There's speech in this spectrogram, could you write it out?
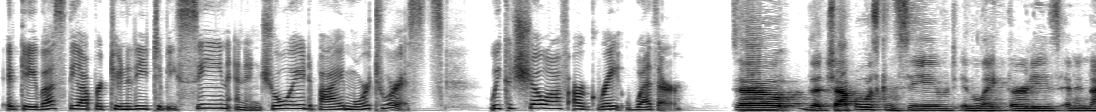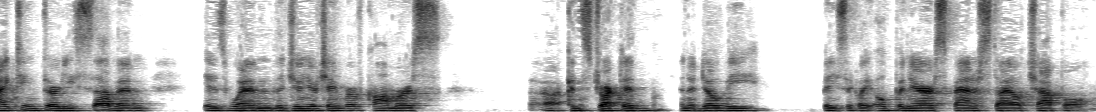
it gave us the opportunity to be seen and enjoyed by more tourists. We could show off our great weather. So the chapel was conceived in the late 30s, and in 1937 is when the Junior Chamber of Commerce uh, constructed an adobe, basically open air Spanish style chapel,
